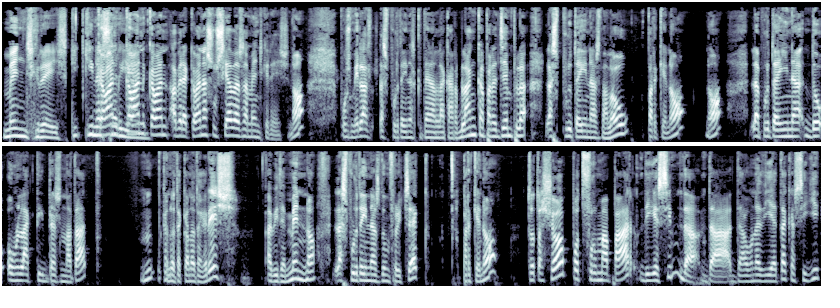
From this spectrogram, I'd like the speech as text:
menys greix. Quines que van, serien? Que van, que van, a veure, que van associades a menys greix, no? Doncs pues mira, les, les proteïnes que tenen la carn blanca, per exemple, les proteïnes de l'ou, per què no? No? La proteïna d'un làctic desnatat, mm, que no que no té greix, evidentment, no? Les proteïnes d'un fruit sec, per què no? tot això pot formar part, diguéssim, d'una dieta que sigui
